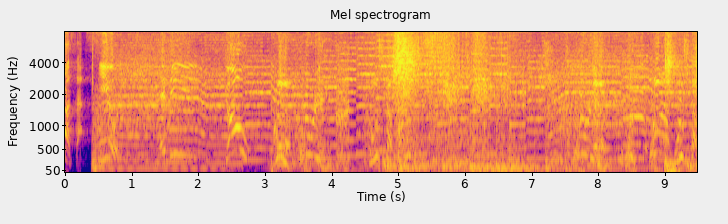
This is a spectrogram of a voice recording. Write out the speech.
VS イオリ。レディーゴー。どうした？どうした？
